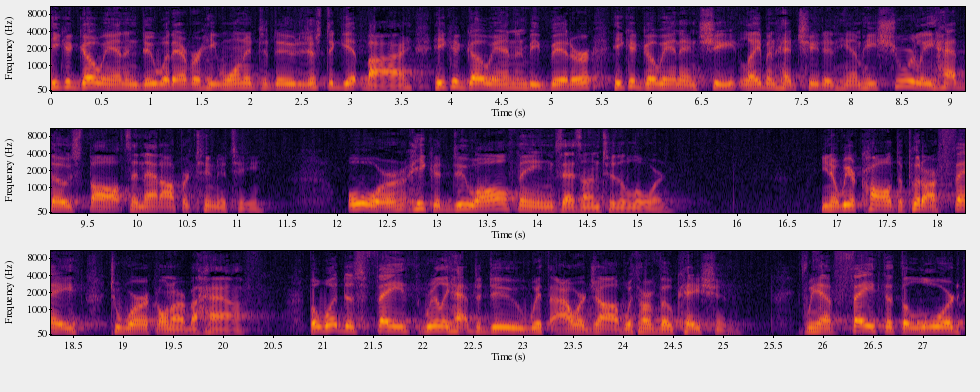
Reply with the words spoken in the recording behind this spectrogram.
He could go in and do whatever he wanted to do just to get by. He could go in and be bitter. He could go in and cheat. Laban had cheated him. He surely had those thoughts and that opportunity. Or he could do all things as unto the Lord. You know, we are called to put our faith to work on our behalf. But what does faith really have to do with our job, with our vocation? If we have faith that the Lord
